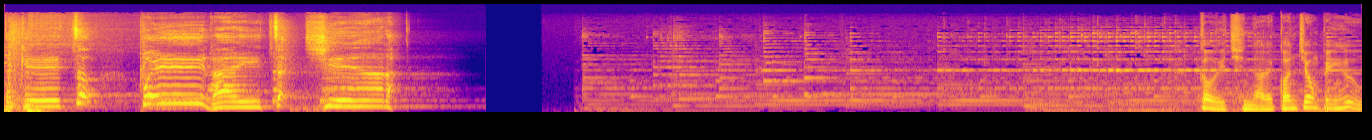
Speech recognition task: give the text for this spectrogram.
大家做回来赞声啦！各位亲爱的观众朋友，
